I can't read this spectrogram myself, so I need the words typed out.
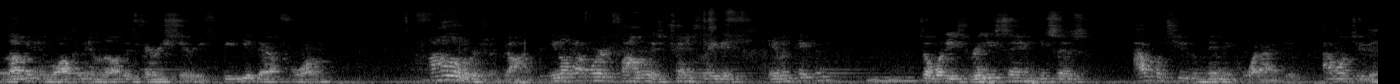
loving and walking in love is very serious. Be ye therefore followers of God. You know that word follow is translated imitator. So what he's really saying, he says, I want you to mimic what I do. I want you to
